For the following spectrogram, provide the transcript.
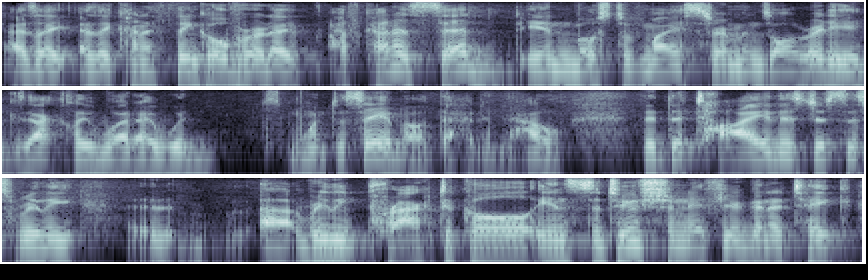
as I as I kind of think over it, I, I've kind of said in most of my sermons already exactly what I would want to say about that and how the, the tithe is just this really, uh, really practical institution. If you're going to take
